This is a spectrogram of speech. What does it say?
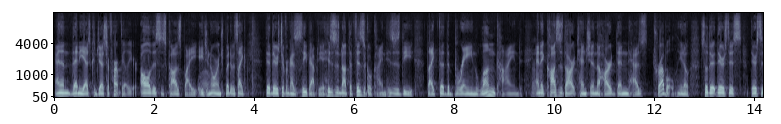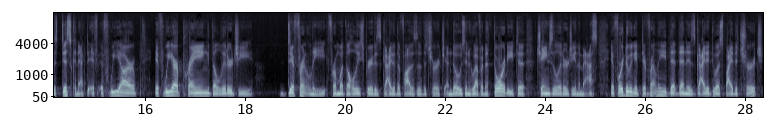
and then, he has congestive heart failure. All of this is caused by Agent Orange, but it was like there, there's different kinds of sleep apnea. His is not the physical kind. His is the like the the brain lung kind, uh-huh. and it causes the heart tension. The heart then has trouble. You know, so there, there's this there's this disconnect. If if we are if we are praying the liturgy differently from what the Holy Spirit has guided the fathers of the church and those in who have an authority to change the liturgy in the mass. If we're doing it differently that than is guided to us by the church,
